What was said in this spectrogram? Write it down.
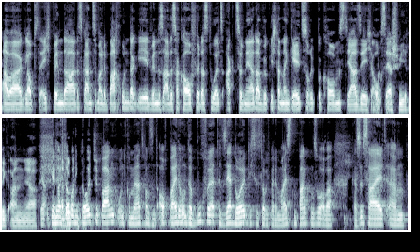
Aber glaubst du echt, wenn da das Ganze mal den Bach runtergeht, wenn das alles verkauft wird, dass du als Aktionär da wirklich dann dein Geld zurückbekommst? Ja, sehe ich auch sehr schwierig an, ja. Ja, genau. Ich also, glaube auch die Deutsche Bank und Commerzbank sind auch beide unter Buchwert, sehr deutlich. Das ist, glaube ich, bei den meisten Banken so, aber das ist halt, ähm,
